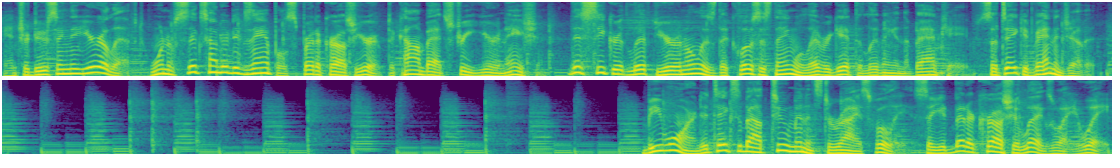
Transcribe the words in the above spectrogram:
Introducing the Urilift, one of 600 examples spread across Europe to combat street urination. This secret lift urinal is the closest thing we'll ever get to living in the Batcave, so take advantage of it. Be warned, it takes about 2 minutes to rise fully, so you'd better cross your legs while you wait.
